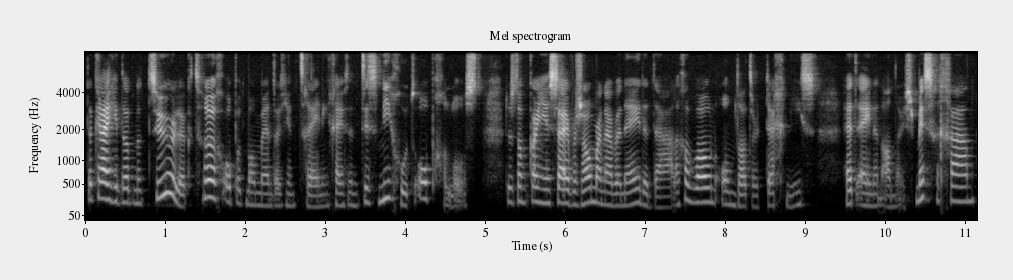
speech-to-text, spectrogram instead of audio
dan krijg je dat natuurlijk terug op het moment dat je een training geeft en het is niet goed opgelost. Dus dan kan je cijfer zomaar naar beneden dalen, gewoon omdat er technisch het een en ander is misgegaan.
